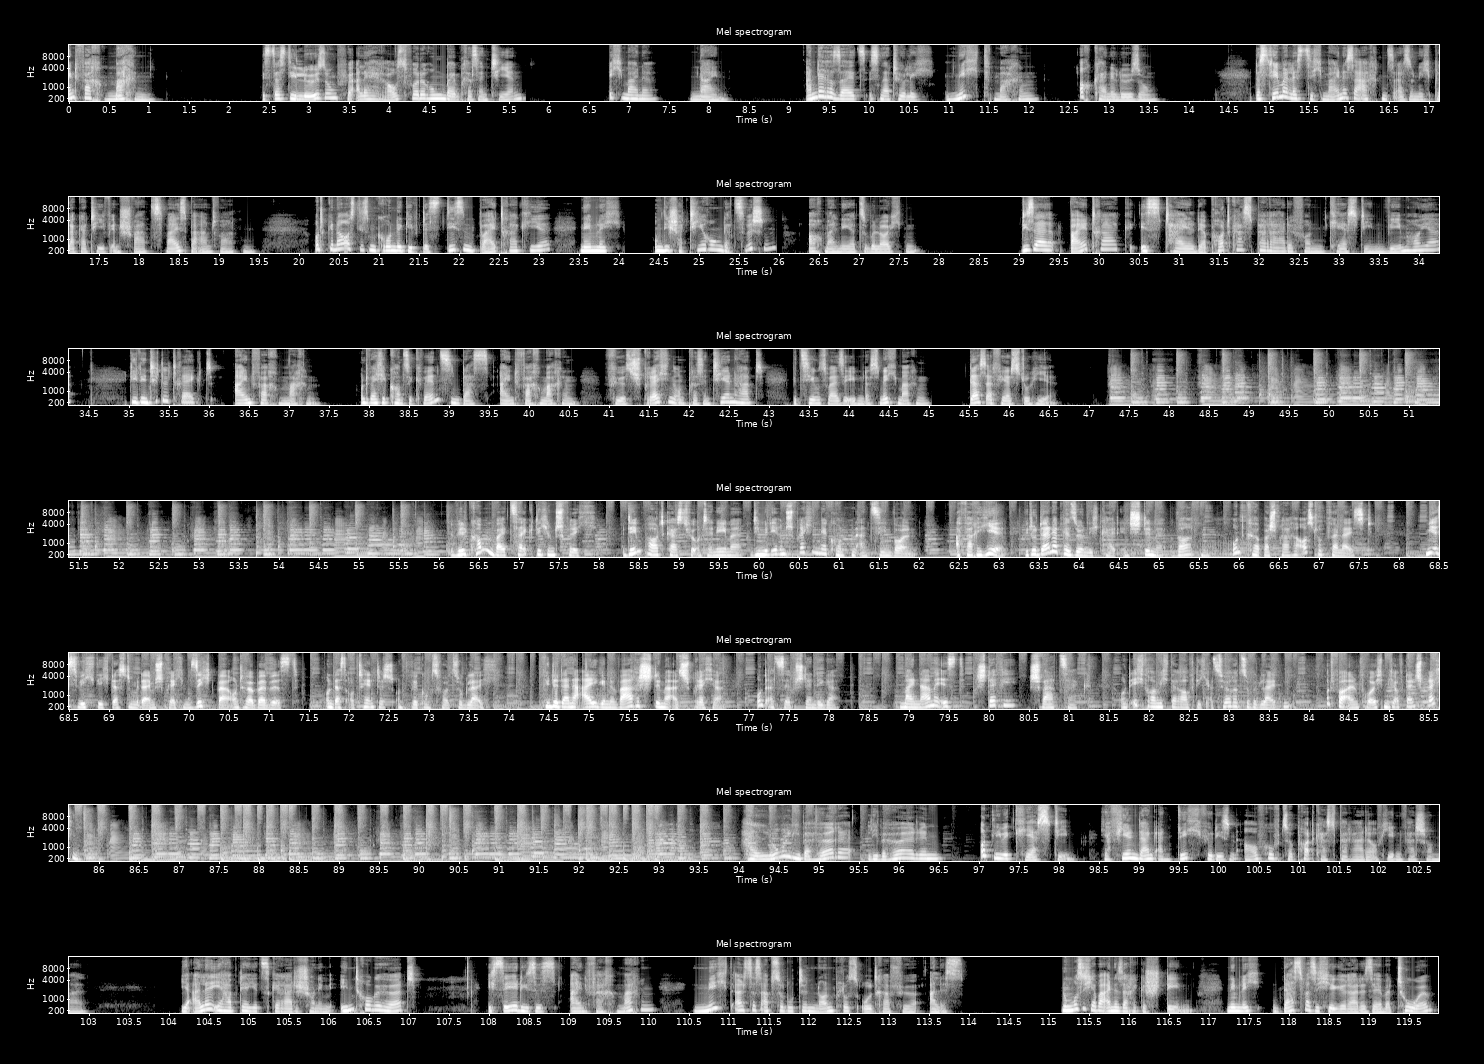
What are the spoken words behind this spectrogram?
Einfach machen. Ist das die Lösung für alle Herausforderungen beim Präsentieren? Ich meine, nein. Andererseits ist natürlich nicht machen auch keine Lösung. Das Thema lässt sich meines Erachtens also nicht plakativ in Schwarz-Weiß beantworten. Und genau aus diesem Grunde gibt es diesen Beitrag hier, nämlich um die Schattierung dazwischen auch mal näher zu beleuchten. Dieser Beitrag ist Teil der Podcast-Parade von Kerstin Wemheuer, die den Titel trägt Einfach machen. Und welche Konsequenzen das Einfach machen fürs Sprechen und Präsentieren hat, beziehungsweise eben das Nichtmachen, das erfährst du hier. Willkommen bei Zeig dich und sprich, dem Podcast für Unternehmer, die mit ihrem Sprechen mehr Kunden anziehen wollen. Erfahre hier, wie du deiner Persönlichkeit in Stimme, Worten und Körpersprache Ausdruck verleihst mir ist wichtig, dass du mit deinem Sprechen sichtbar und hörbar wirst. Und das authentisch und wirkungsvoll zugleich. Finde deine eigene wahre Stimme als Sprecher und als Selbstständiger. Mein Name ist Steffi Schwarzack und ich freue mich darauf, dich als Hörer zu begleiten und vor allem freue ich mich auf dein Sprechen. Hallo, liebe Hörer, liebe Hörerin, und liebe Kerstin. Ja, vielen Dank an dich für diesen Aufruf zur Podcast-Parade auf jeden Fall schon mal. Ihr alle, ihr habt ja jetzt gerade schon im Intro gehört, ich sehe dieses einfach machen nicht als das absolute Nonplusultra für alles. Nun muss ich aber eine Sache gestehen, nämlich das, was ich hier gerade selber tue,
